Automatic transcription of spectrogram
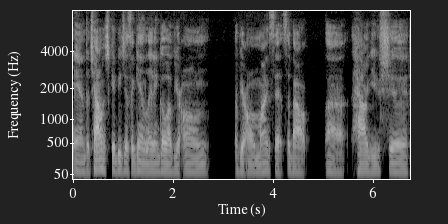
and the challenge could be just again letting go of your own, of your own mindsets about uh, how you should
